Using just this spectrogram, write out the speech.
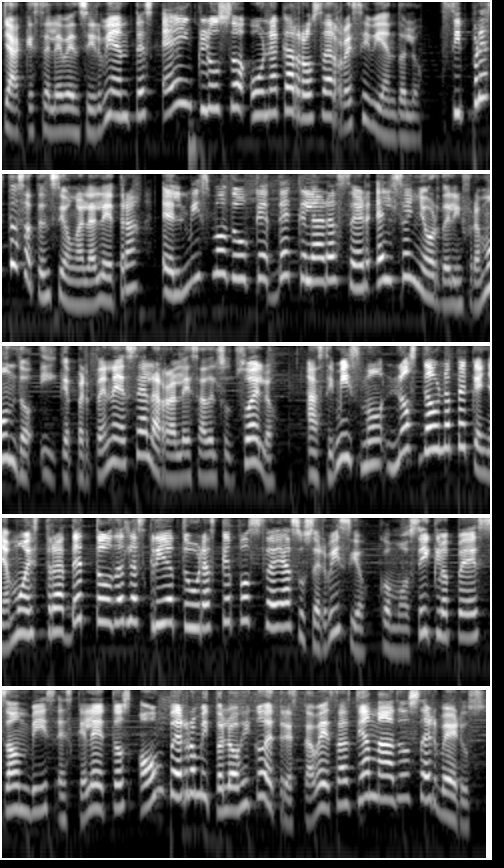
ya que se le ven sirvientes e incluso una carroza recibiéndolo. Si prestas atención a la letra, el mismo duque declara ser el señor del inframundo y que pertenece a la realeza del subsuelo. Asimismo, nos da una pequeña muestra de todas las criaturas que posee a su servicio, como cíclopes, zombies, esqueletos o un perro mitológico de tres cabezas llamado Cerberus.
